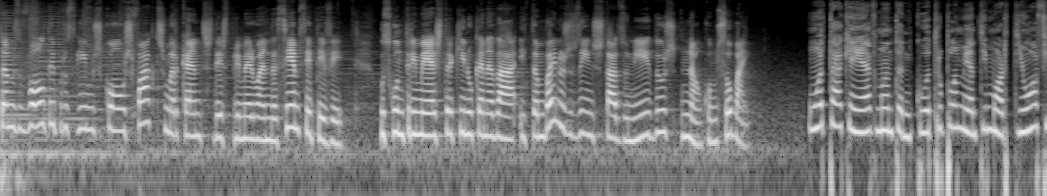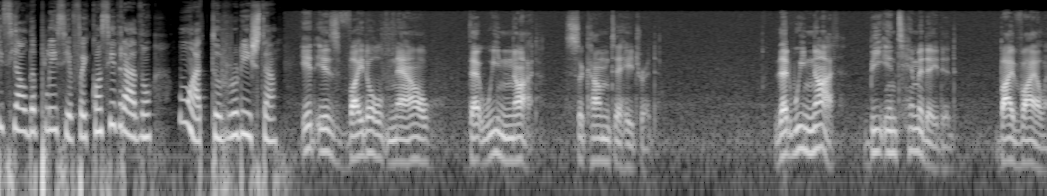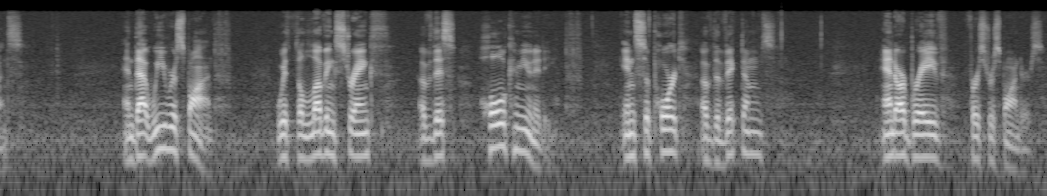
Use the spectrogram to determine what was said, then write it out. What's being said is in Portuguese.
Estamos de volta e prosseguimos com os factos marcantes deste primeiro ano da CMC TV. O segundo trimestre aqui no Canadá e também nos vizinhos Estados Unidos não começou bem. Um ataque em Edmonton com o atropelamento e morte de um oficial da polícia foi considerado um ato terrorista. It is vital now that we not succumb to hatred. That we not be intimidated by violence. And that we respond with the loving strength of this whole community in support of the victims and our brave first responders.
